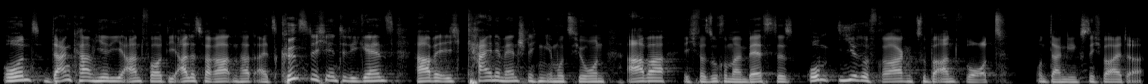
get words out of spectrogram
Und dann kam hier die Antwort, die alles verraten hat. Als künstliche Intelligenz habe ich keine menschlichen Emotionen, aber ich versuche mein Bestes, um ihre Fragen zu beantworten. Und dann ging es nicht weiter.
